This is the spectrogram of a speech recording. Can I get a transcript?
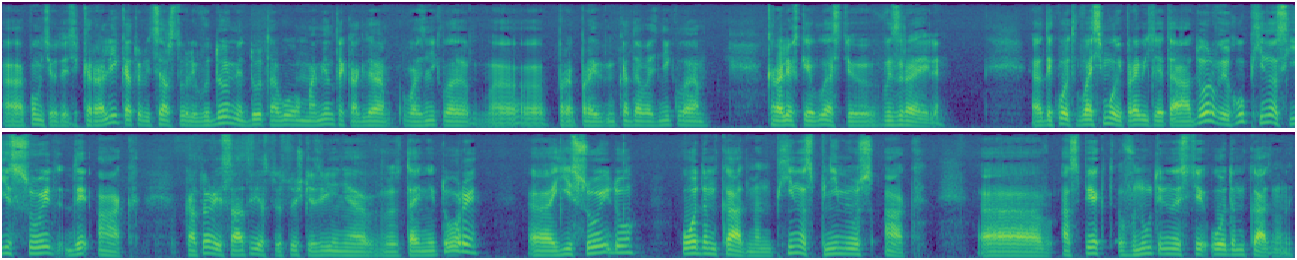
А, помните вот эти короли, которые царствовали в Эдоме до того момента, когда возникла, а, когда возникла королевская власть в Израиле. Так вот, восьмой правитель это Адор, Вегуб Хинас Есоид де Ак – которые соответствуют с точки зрения тайной Торы э, Есоиду Одем Кадмен, Пхинас Пнимиус Ак, э, аспект внутренности Одем Кадмен.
